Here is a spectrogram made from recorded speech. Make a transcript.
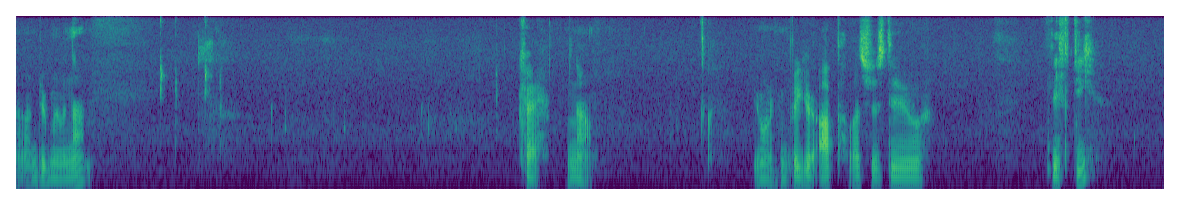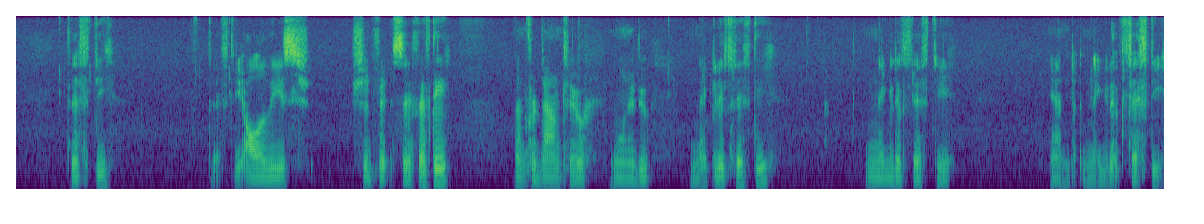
Uh, Undo moving that. Okay, now you want to configure up. Let's just do 50, 50, 50. All of these should fit, say 50. Then for down two, you want to do negative 50, negative 50, and negative 50.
